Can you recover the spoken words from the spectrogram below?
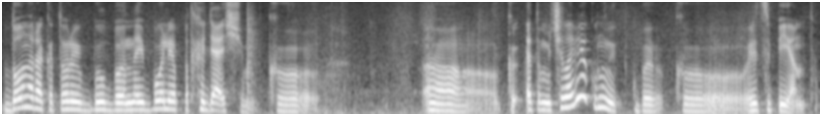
донора, который был бы наиболее подходящим к, э, к этому человеку, ну и как бы к реципиенту.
